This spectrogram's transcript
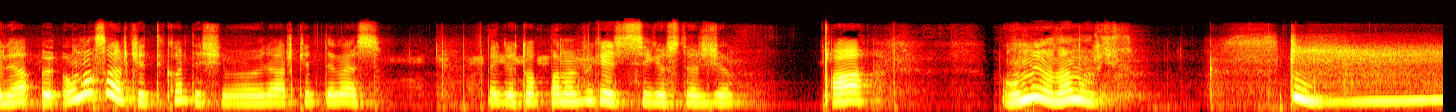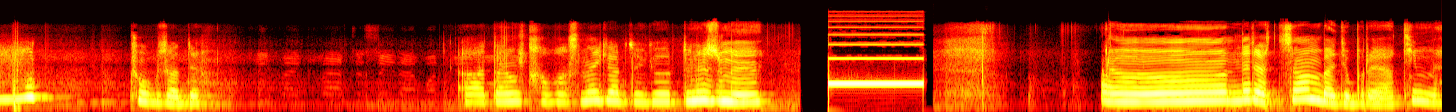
Öyle, o nasıl hareketti kardeşim? Öyle hareket demez. Bekle top bana bir geçisi göstereceğim. Aa! Olmuyor lan hareket. Çok güzeldi. Adamın kafasına gördü gördünüz mü? Ee, nereye atsam bence buraya atayım mı?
